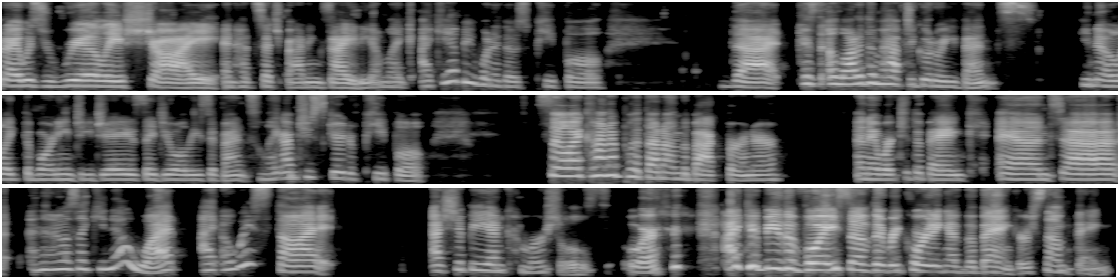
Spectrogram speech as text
but I was really shy and had such bad anxiety. I'm like, I can't be one of those people that, because a lot of them have to go to events, you know, like the morning DJs, they do all these events. I'm like, I'm too scared of people. So I kind of put that on the back burner and I worked at the bank. And uh, and then I was like, you know what? I always thought I should be in commercials or I could be the voice of the recording of the bank or something.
